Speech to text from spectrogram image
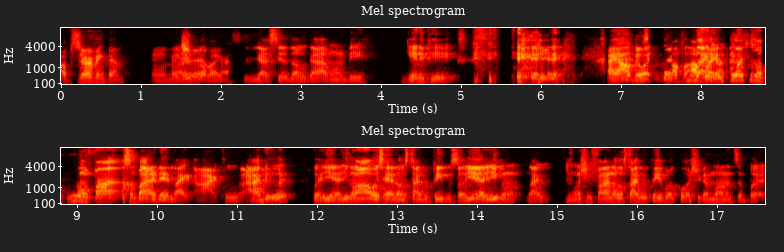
observing them and make First sure like you gotta see those guys want to be guinea pigs. hey, I'll do it. I'll, I'll like, play. Of course, you're gonna, you're gonna find somebody that like, all right, cool, I do it. But yeah, you're gonna always have those type of people. So yeah, you're gonna like once you find those type of people, of course you can monitor. But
